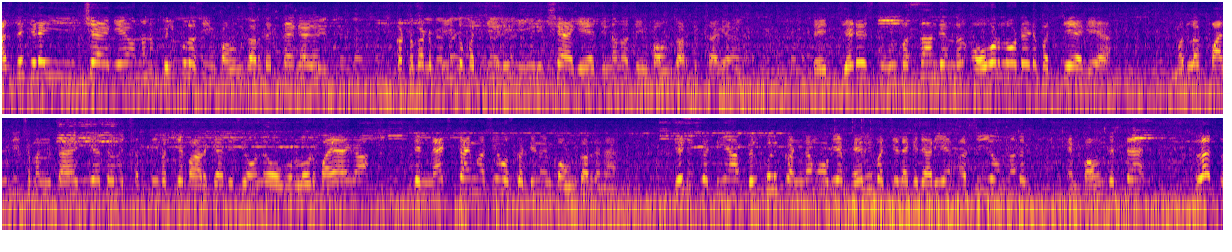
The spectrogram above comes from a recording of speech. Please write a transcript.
ਅੱਜ ਦੇ ਜਿਹੜੇ ਈ ਰਿਕਸ਼ਾ ਹੈਗੇ ਆ, ਉਹਨਾਂ ਨੂੰ ਬਿਲਕੁਲ ਅਸੀਂ ਇੰਪਾਊਂਡ ਕਰ ਦਿੱਤਾ ਹੈਗਾ ਹੈ। ਘੱਟੋ ਘੱਟ 20 ਤੋਂ 25 ਈ ਰਿਕਸ਼ਾ ਹੈਗੇ ਆ, ਜਿਨ੍ਹਾਂ ਨੂੰ ਅਸੀਂ ਇੰਪਾਊਂਡ ਕਰ ਦਿੱਤਾ ਗਿਆ ਹੈ। ਤੇ ਜਿਹੜੇ ਸਕੂਲ ਬੱਸਾਂ ਦੇ ਅੰਦਰ ਓਵਰਲੋਡਡ ਬੱਚੇ ਹੈਗੇ ਆ, ਮਤਲਬ ਪੰਜ ਦੀ ਛਮੰਤਾ ਹੈਗੀ ਆ ਤੇ ਉਹਨੇ 36 ਬੱਚੇ ਪਾਰ ਕਿਆ ਜਿਸ ਉਹਨੇ ਓਵਰਲੋਡ ਪਾਇਆ ਹੈਗਾ। ਤੇ ਨੈਕਸਟ ਟਾਈਮ ਅਸੀਂ ਉਸ ਗੱਡੀ ਨੂੰ ਇੰਪਾਊਂਡ ਕਰ ਦੇਣਾ ਹੈ। ਜਿਹੜੀ ਗੱਡੀਆਂ ਬਿਲਕੁਲ ਕੰਡਮ ਹੋ ਗਈਆਂ, ਫਿਰ ਵੀ ਬੱਚੇ ਲੈ ਕੇ ਜਾ ਰਹੀ ਹੈ। ਅਸੀਂ ਉਹਨਾਂ ਦਾ ਇੰਪਾਊਂਡ ਦਿੱਤਾ ਹੈ। ਪਲੱਸ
